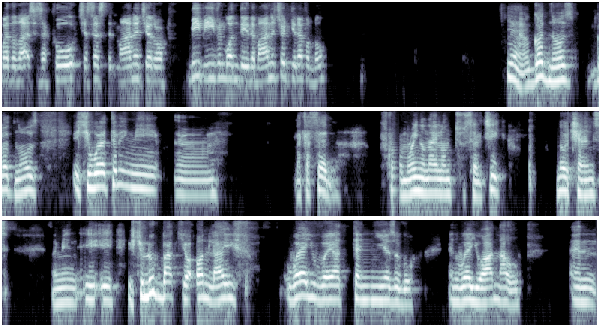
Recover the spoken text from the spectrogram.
whether that's as a coach, assistant manager, or maybe even one day the manager, you never know yeah god knows god knows if you were telling me um, like i said from Reunion Island to Celtic no chance. I mean if you look back your own life where you were 10 years ago and where you are now and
